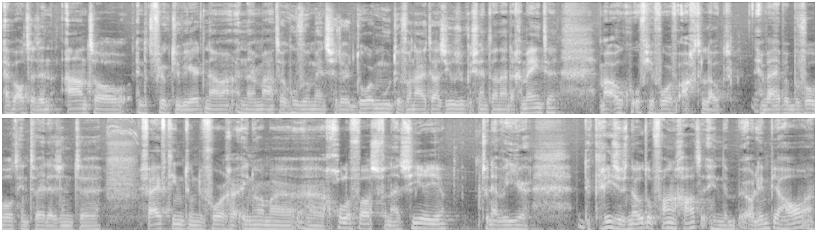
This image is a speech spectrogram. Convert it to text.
hebben altijd een aantal, en dat fluctueert naar, naarmate hoeveel mensen er door moeten vanuit de asielzoekerscentra naar de gemeente, maar ook of je voor of achter loopt. En wij hebben bijvoorbeeld in 2015, toen de vorige enorme uh, golf was vanuit Syrië, toen hebben we hier de crisisnoodopvang gehad in de Olympiahal.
